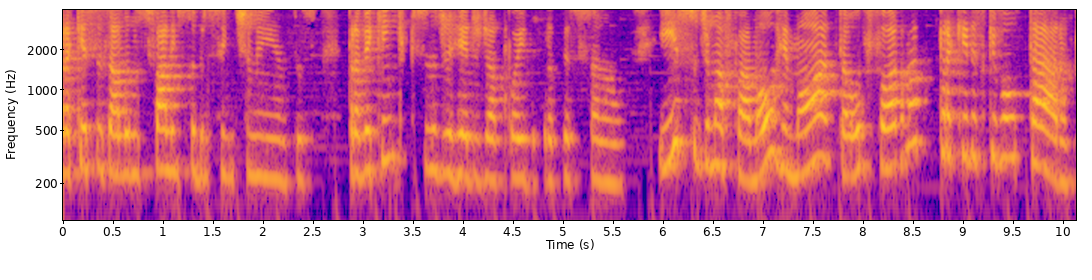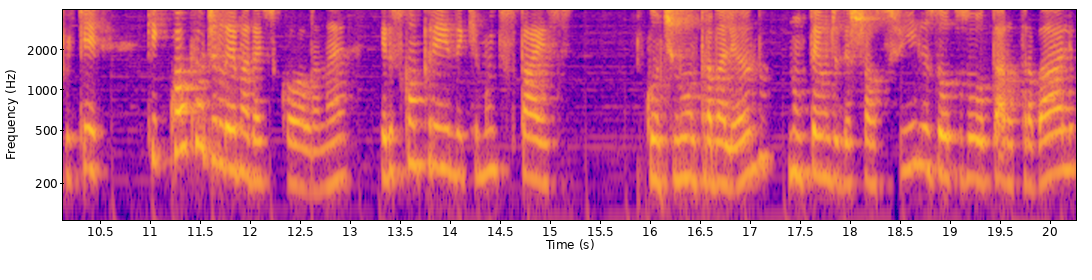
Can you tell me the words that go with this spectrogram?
para que esses alunos falem sobre sentimentos, para ver quem que precisa de rede de apoio e de proteção. Isso de uma forma ou remota ou forma para aqueles que voltaram, porque que, qual que é o dilema da escola, né? Eles compreendem que muitos pais continuam trabalhando, não têm onde deixar os filhos, outros voltaram ao trabalho,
